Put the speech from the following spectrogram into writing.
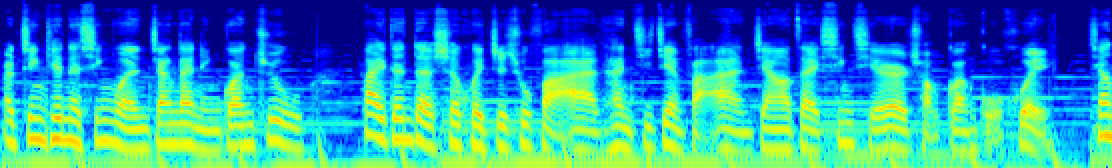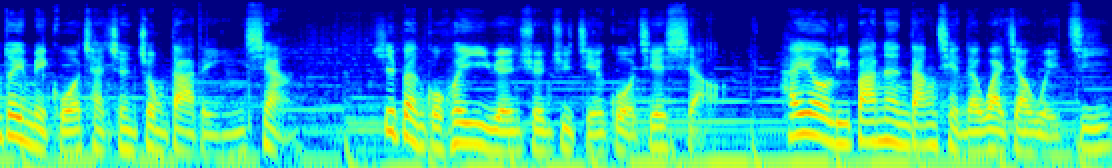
而今天的新闻将带您关注拜登的社会支出法案和基建法案将要在星期二闯关国会，将对美国产生重大的影响。日本国会议员选举结果揭晓，还有黎巴嫩当前的外交危机，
